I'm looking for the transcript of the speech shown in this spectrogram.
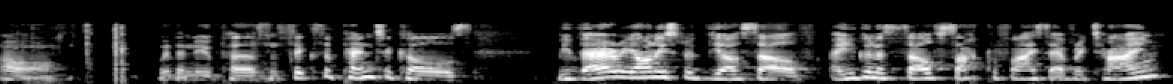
Oh, with a new person. Six of Pentacles. Be very honest with yourself. Are you going to self-sacrifice every time?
